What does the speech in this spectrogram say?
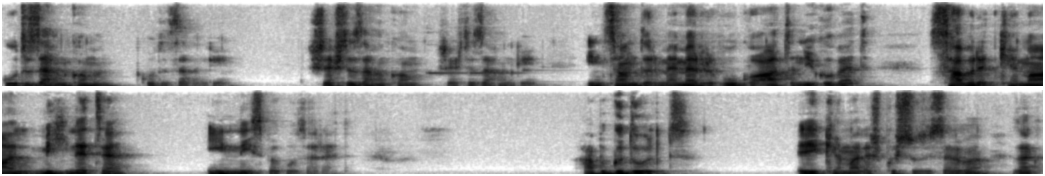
Gute Sachen kommen, gute Sachen gehen. Schlechte Sachen kommen, schlechte Sachen gehen. İnsandır memerre vukuatı nikubet, sabret kemal mihnete, innis beguzeret. Habe Geduld, ey Kemal, er spricht zu sich selber, er sagt,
